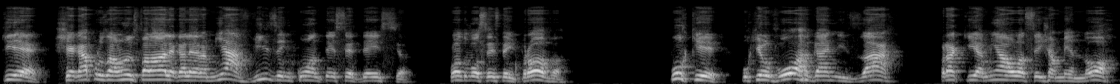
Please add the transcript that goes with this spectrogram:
que é chegar para os alunos e falar, olha, galera, me avisem com antecedência quando vocês têm prova. Por quê? Porque eu vou organizar para que a minha aula seja menor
